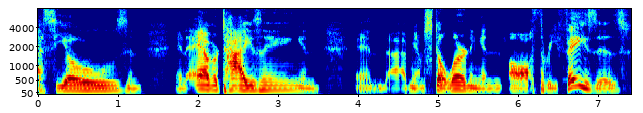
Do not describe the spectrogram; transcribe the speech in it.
SEOs and and advertising and and uh, I mean I'm still learning in all three phases.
